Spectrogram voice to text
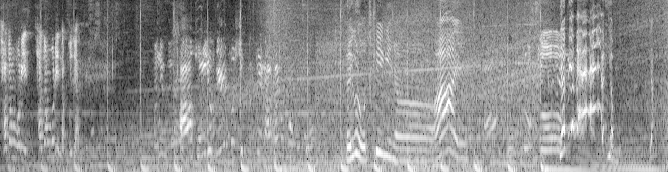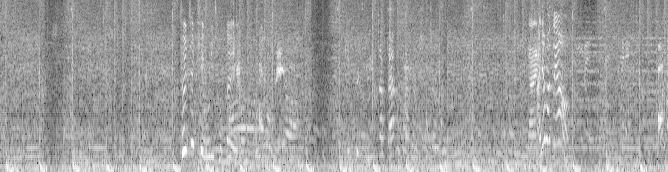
사정거리 사정거리 나쁘지 않네. 아니 왜? 아 개교 1%씩 늦게 나가는 거고 야 이걸 어떻게 이기냐? 아, 이-. 야, 삐, 삐, 삐, 삐, 야, 뭐, 야. 솔직히 우리 졌다 이거. 진짜 진짜 짜증나면 진짜로 야, 안녕하세요. 맞아.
